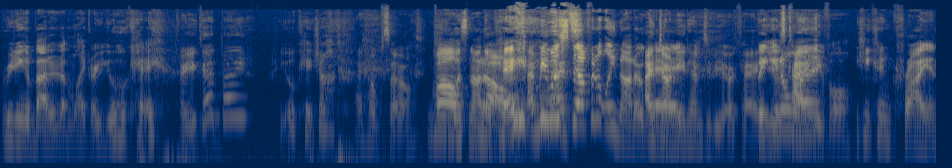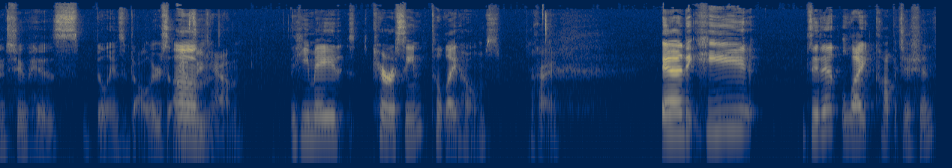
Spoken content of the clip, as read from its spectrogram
Reading about it, I'm like, are you okay? Are you good, buddy? Are you okay, John? I hope so. he was not no. okay. I mean, he was it's- definitely not okay. I don't need him to be okay. But he you know kind of evil. He can cry into his billions of dollars. Yes, um, he can. he made kerosene to light homes. Okay. And he didn't like competition.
